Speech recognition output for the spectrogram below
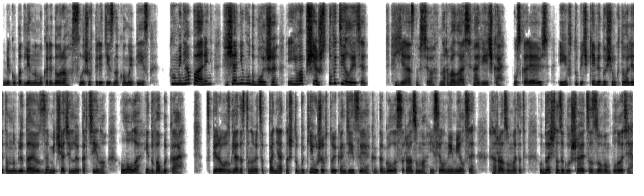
Бегу по длинному коридору, слышу впереди знакомый писк. «У меня парень, я не буду больше, и вообще, что вы делаете?» Ясно все, нарвалась овечка. Ускоряюсь и в тупичке, ведущем к туалетам, наблюдаю замечательную картину. Лола и два быка. С первого взгляда становится понятно, что быки уже в той кондиции, когда голос разума, если он и имелся, разум этот, удачно заглушается зовом плоти.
